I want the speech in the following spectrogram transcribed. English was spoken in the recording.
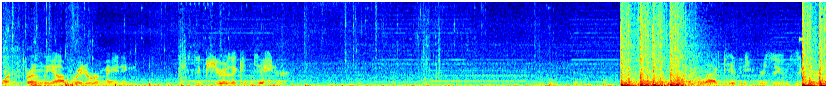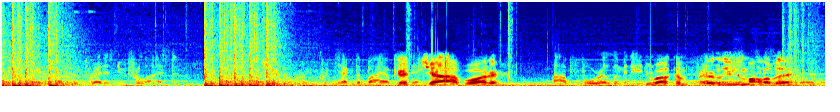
One friendly operator remaining. Secure the container. Hostile activity. Resume securing the container once the threat is neutralized. Secure the room. Protect the bio Good container. job, Water. Op 4 eliminated. You're welcome for leaving them all over there.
